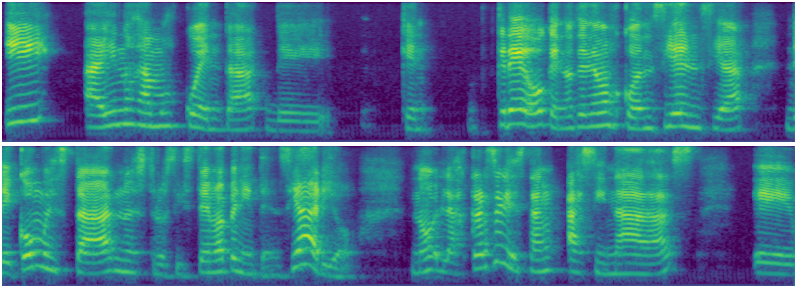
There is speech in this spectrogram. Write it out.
Y ahí nos damos cuenta de que creo que no tenemos conciencia de cómo está nuestro sistema penitenciario, ¿no? Las cárceles están hacinadas eh,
